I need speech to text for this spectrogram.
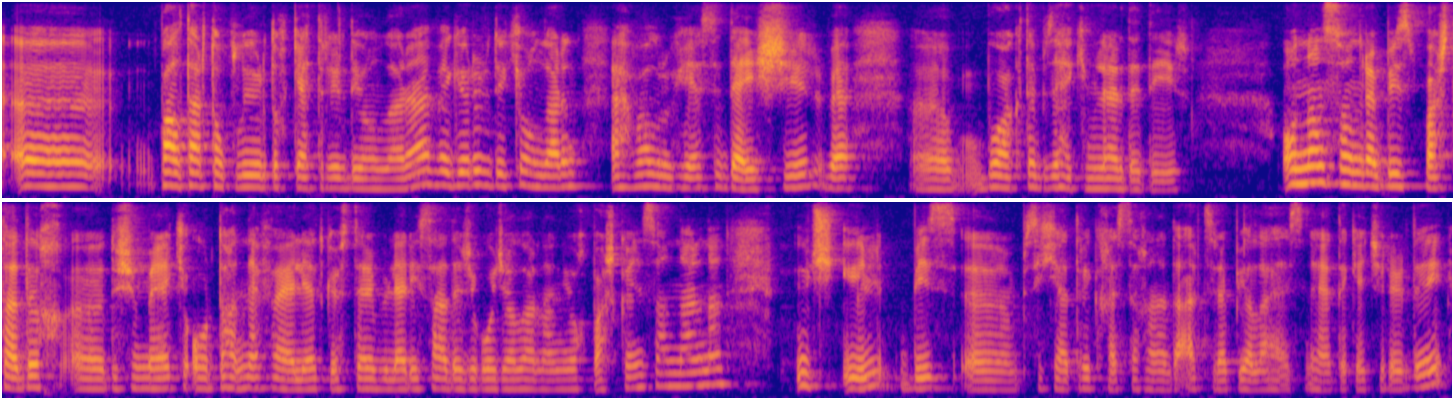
ə, e, paltar toplayırdıq, gətirirdik onlara və görürdük ki, onların əhval-ruhiyyəsi dəyişir və ə, e, bu haqqda bizə həkimlər də deyir. Ondan sonra biz başladıq ə, e, düşünməyə ki, orada nə fəaliyyət göstərə bilərik, sadəcə qocalarla yox, başqa insanlarla. 3 il biz ə, psixiatrik xəstəxanada art terapiya layihəsini həyata keçirirdik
